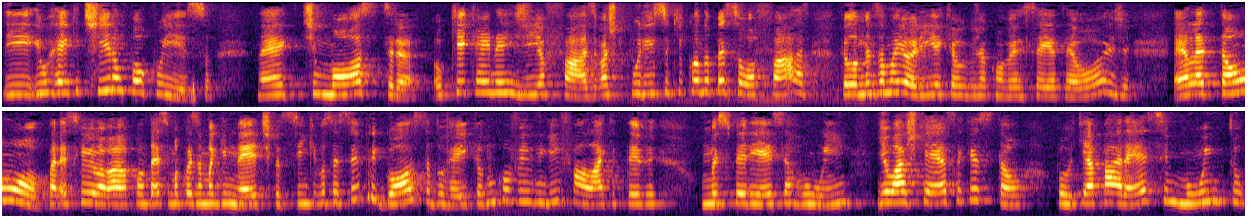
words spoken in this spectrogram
E, e o reiki tira um pouco isso né, te mostra o que, que a energia faz. Eu acho que por isso que quando a pessoa faz, pelo menos a maioria que eu já conversei até hoje, ela é tão. Parece que acontece uma coisa magnética, assim, que você sempre gosta do reiki. Eu nunca ouvi ninguém falar que teve uma experiência ruim. E eu acho que é essa questão, porque aparece muito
